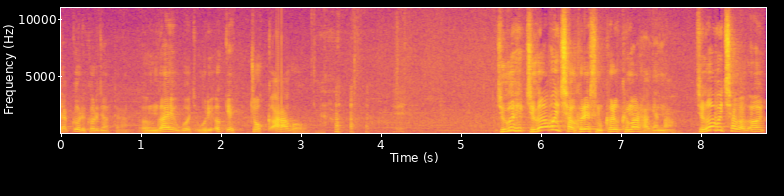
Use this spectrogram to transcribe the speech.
댓글이 그러졌다. 응가에 그 우리 어깨 쪽 까라고. 저거 저거 아버지 차가 그랬으면 그 그 말 하겠나? 저거 아버지 차가 그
